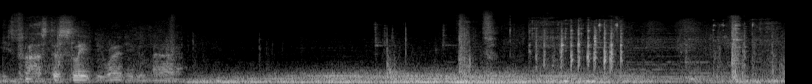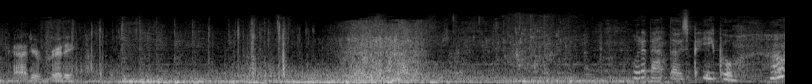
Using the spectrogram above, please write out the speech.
He's fast asleep. He won't even know. God, you're pretty. What about those people, huh?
